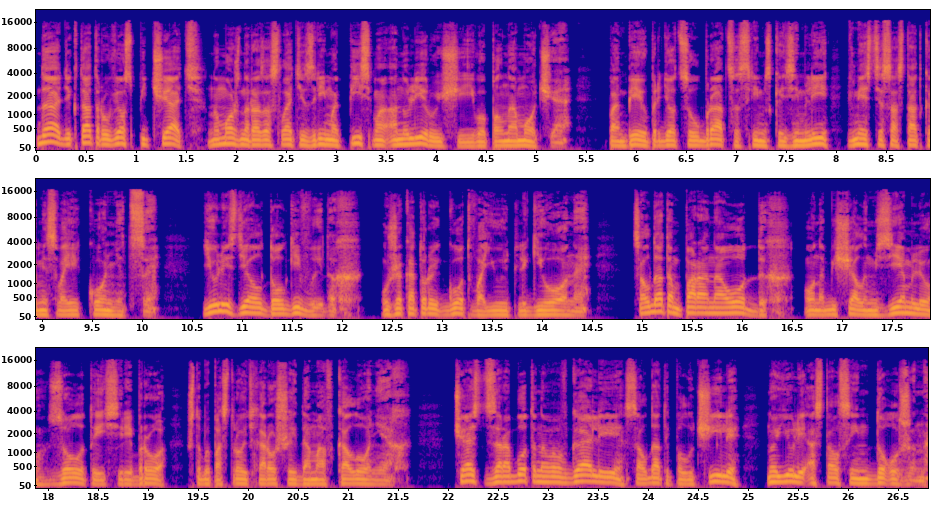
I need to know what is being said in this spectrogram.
Да, диктатор увез печать, но можно разослать из Рима письма, аннулирующие его полномочия. Помпею придется убраться с римской земли вместе с остатками своей конницы. Юлий сделал долгий выдох. Уже который год воюют легионы. Солдатам пора на отдых. Он обещал им землю, золото и серебро, чтобы построить хорошие дома в колониях. Часть заработанного в Галлии солдаты получили, но Юлий остался им должен,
